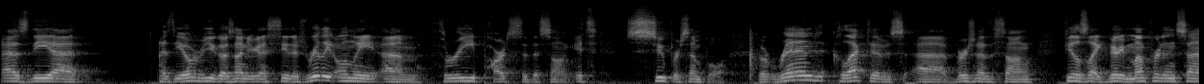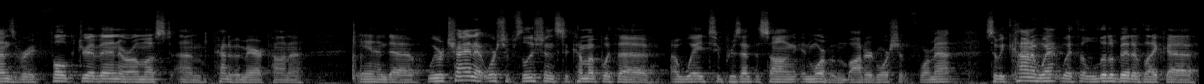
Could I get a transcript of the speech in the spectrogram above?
as the uh, as the overview goes on, you're going to see there's really only um, three parts to the song. It's super simple, but Rend Collective's uh, version of the song feels like very Mumford and Sons, very folk-driven, or almost um, kind of Americana. And uh, we were trying at Worship Solutions to come up with a, a, way to present the song in more of a modern worship format. So we kind of went with a little bit of like a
